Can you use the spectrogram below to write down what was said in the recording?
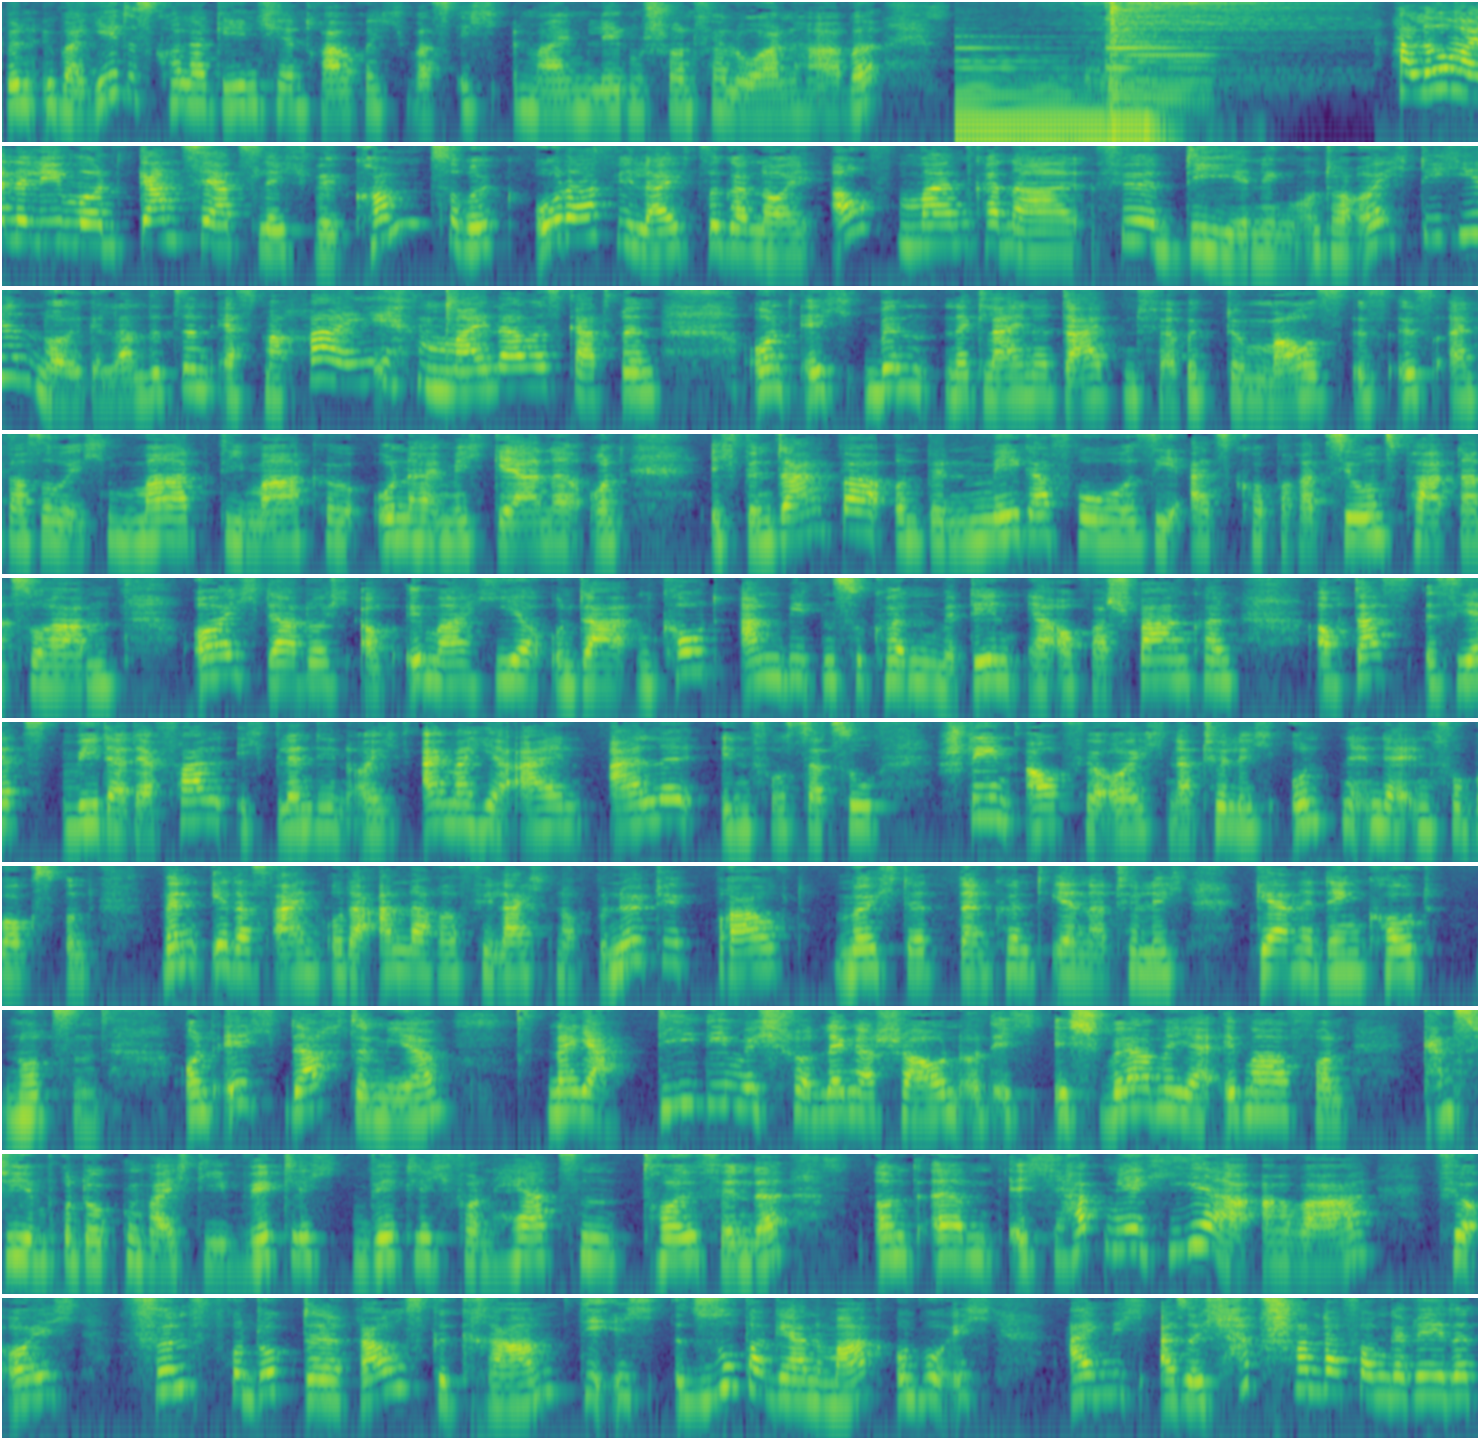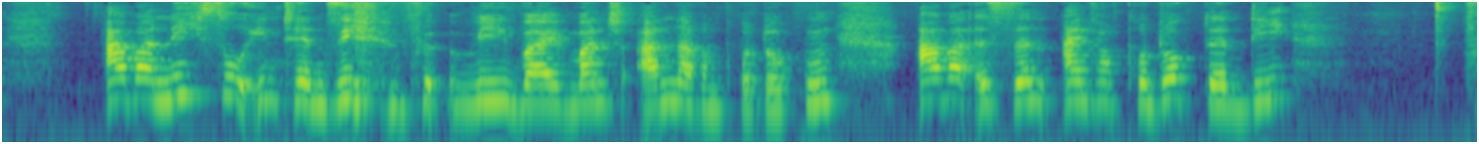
bin über jedes Kollagenchen traurig, was ich in meinem Leben schon verloren habe. Hallo meine Lieben und ganz herzlich willkommen zurück oder vielleicht sogar neu auf meinem Kanal für diejenigen unter euch, die hier neu gelandet sind. Erstmal hi, mein Name ist Katrin und ich bin eine kleine Dalton verrückte Maus. Es ist einfach so, ich mag die Marke unheimlich gerne und ich bin dankbar und bin mega froh, Sie als Kooperationspartner zu haben, euch dadurch auch immer hier und da einen Code anbieten zu können, mit dem ihr auch was sparen könnt. Auch das ist jetzt wieder der Fall. Ich blende ihn euch einmal hier ein. Alle Infos dazu stehen auch für euch natürlich unten in der Infobox und wenn ihr das ein oder andere vielleicht noch benötigt, braucht, möchtet, dann könnt ihr natürlich gerne den Code nutzen. Und ich dachte mir, naja, die, die mich schon länger schauen und ich, ich schwärme ja immer von ganz vielen Produkten, weil ich die wirklich, wirklich von Herzen toll finde. Und ähm, ich habe mir hier aber für euch fünf Produkte rausgekramt, die ich super gerne mag und wo ich eigentlich, also ich habe schon davon geredet, aber nicht so intensiv wie bei manch anderen Produkten. Aber es sind einfach Produkte, die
